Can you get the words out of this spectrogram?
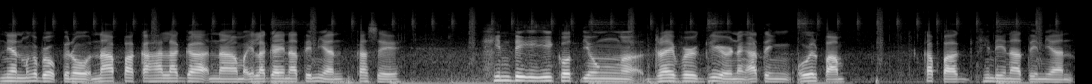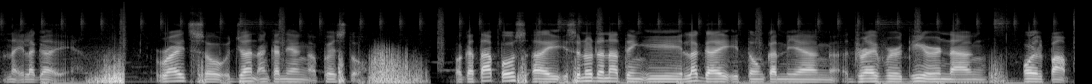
niyan mga bro pero napakahalaga na mailagay natin yan kasi hindi iikot yung uh, driver gear ng ating oil pump kapag hindi natin yan nailagay. Right, so dyan ang kanyang uh, pwesto. Pagkatapos ay isunod na nating ilagay itong kaniyang driver gear ng oil pump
